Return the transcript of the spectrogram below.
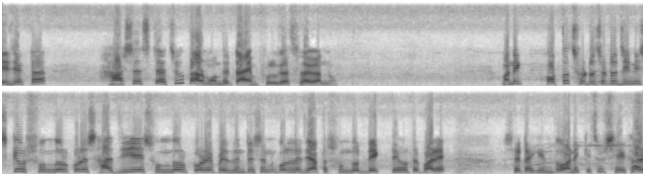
এই যে একটা হাঁসের স্ট্যাচু, তার মধ্যে টাইম ফুল গাছ লাগানো। মানে কত ছোট ছোট জিনিসকেও সুন্দর করে সাজিয়ে, সুন্দর করে প্রেজেন্টেশন করলে যে এত সুন্দর দেখতে হতে পারে, সেটা কিন্তু অনেক কিছু শেখার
